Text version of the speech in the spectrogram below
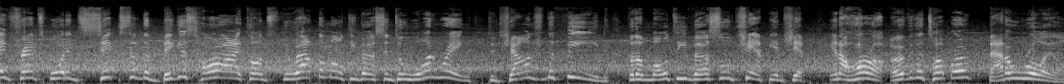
I've transported six of the biggest horror icons throughout the multiverse into one ring to challenge The Fiend for the Multiversal Championship in a horror over the top rope battle royal.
